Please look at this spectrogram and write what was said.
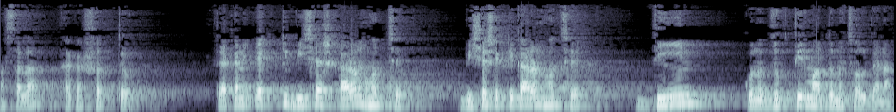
মশালা থাকা সত্ত্বেও। তো এখানে একটি বিশেষ কারণ হচ্ছে, বিশেষ একটি কারণ হচ্ছে, দিন কোনো যুক্তির মাধ্যমে চলবে না।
